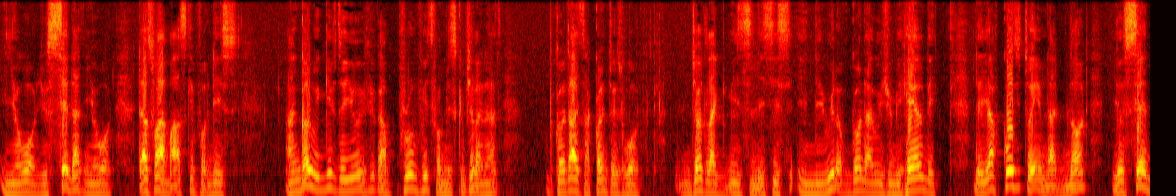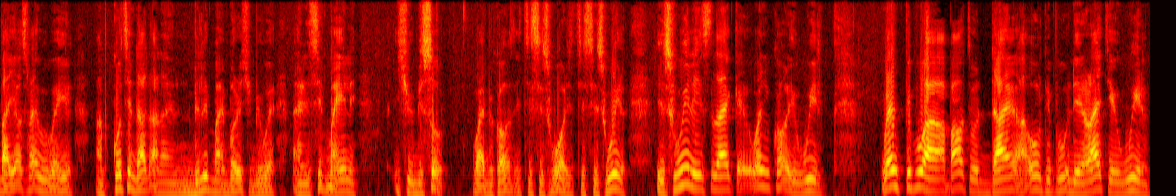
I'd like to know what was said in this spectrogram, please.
in your word. You said that in your word. That's why I'm asking for this. And God will give to you if you can prove it from the scripture like that, because that is according to His word just like this is in the will of God that we should be healthy. Then you have quoted to him that, Lord, you said by your stripe we were healed. I'm quoting that and I believe my body should be well. I receive my healing. It should be so. Why? Because it is his word, it is his will. His will is like uh, what you call a will. When people are about to die, uh, old people, they write a will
